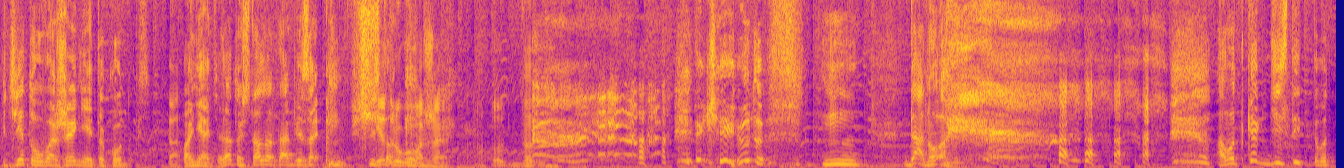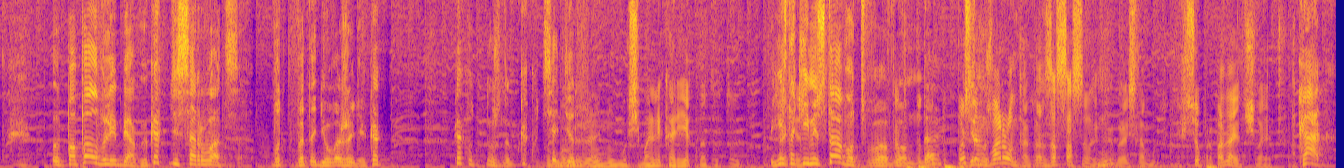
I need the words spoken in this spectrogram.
Где-то уважение это кодекс. Да. Понятие, да? То есть надо обязательно... Все друг друга уважают. Да- Да, но... А вот как действительно, вот, попал в лебягу, и как не сорваться? вот в это неуважение, как, как вот нужно, как вот себя Ну, держать? ну, ну, максимально корректно. Тут, тут, Есть знаете, такие места вот, в, в- да? Просто нужно- воронка засасывает, как бы, если там все, пропадает человек. Как?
